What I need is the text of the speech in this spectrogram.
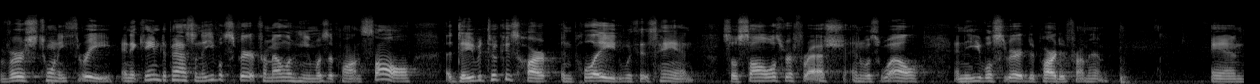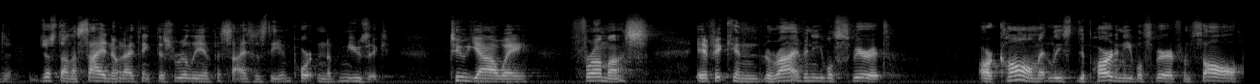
verse 23 And it came to pass when the evil spirit from Elohim was upon Saul, David took his harp and played with his hand. So Saul was refreshed and was well, and the evil spirit departed from him. And just on a side note, I think this really emphasizes the importance of music to Yahweh from us. If it can derive an evil spirit or calm, at least depart an evil spirit from Saul,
